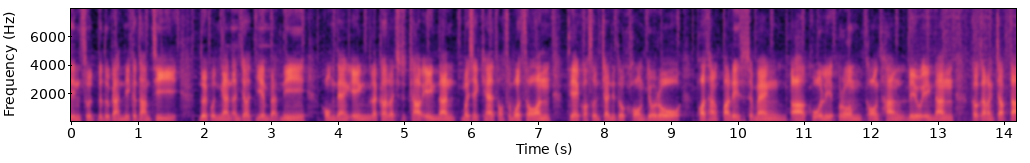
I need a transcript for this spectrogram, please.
สิ้นสุดฤดูกาลนี้ก็ตามทีโดยผลงานอันยอดเยี่ยมแบบนี้ หงแดงเอง และก็ราชชุดขาวเองนั้น ไม่ใช่แค่สองสโมสร ที่ให้ความสนใจในตัวของโยโร เพราะทางปารีสแซงต์แชร์แมงคู่อริร่วมของทางเรวเองนั้น ก็กำลังจับตา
